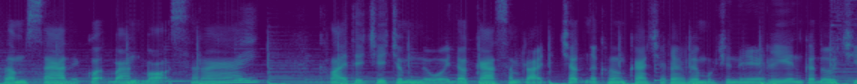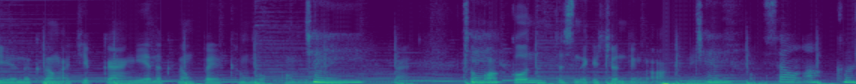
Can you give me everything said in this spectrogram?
ខ្លឹមសារដែលគាត់បានបកស្រាយខ្លាយទៅជាជំនួយដល់ការសម្រេចចិត្តនៅក្នុងការជ្រើសរើសមុខជំនាញរៀនក៏ដូចជានៅក្នុងអាជីពការងារនៅក្នុងពេលខាងមុខផងចា៎បាទ សូមអរគុណទស្សនិកជនទាំងអស់គ្នាចា៎សូមអរគុណ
